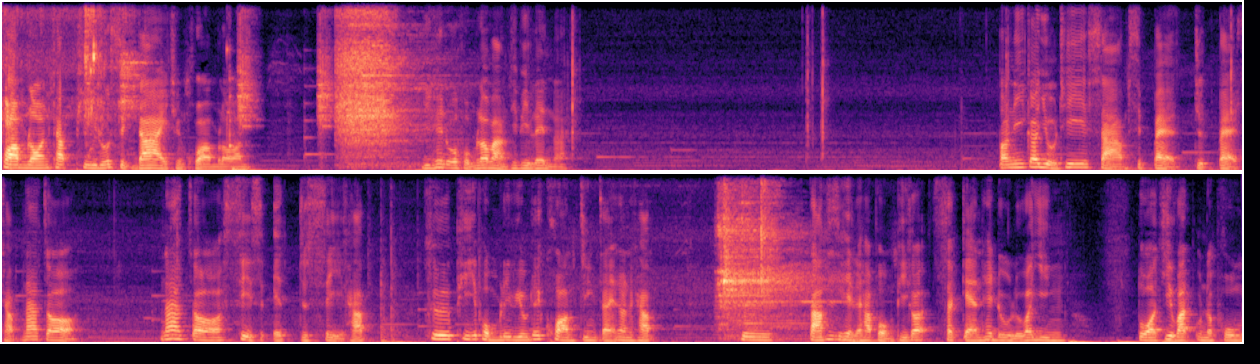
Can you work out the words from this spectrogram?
ความร้อนครับพีรู้สึกได้ถึงความร้อน ยิงให้ดูผมระหว่างที่พีเล่นนะ ตอนนี้ก็อยู่ที่ 38.8 ครับ หน้าจอ หน้าจอ 41.4 ครับ คือพีผมรีวิวด้วยความจริงใจแน่นอนครับ คือ ตามที่เห็นเลยครับผมพีก็สแกนให้ดูหรือว่ายิงตัวที่วัดอุณหภูมิ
